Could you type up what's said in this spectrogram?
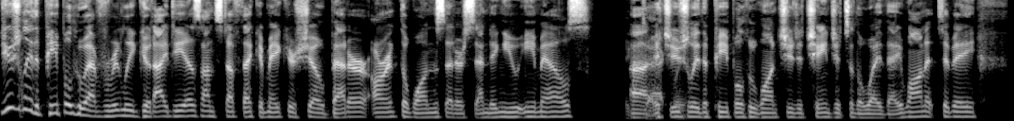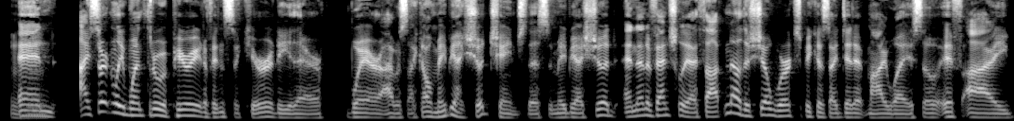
usually the people who have really good ideas on stuff that could make your show better aren't the ones that are sending you emails. Uh, it's usually the people who want you to change it to the way they want it to be. Mhm. And I certainly went through a period of insecurity there where I was like, oh, maybe I should change this and maybe I should. And then eventually I thought, no, the show works because I did it my way. So if I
